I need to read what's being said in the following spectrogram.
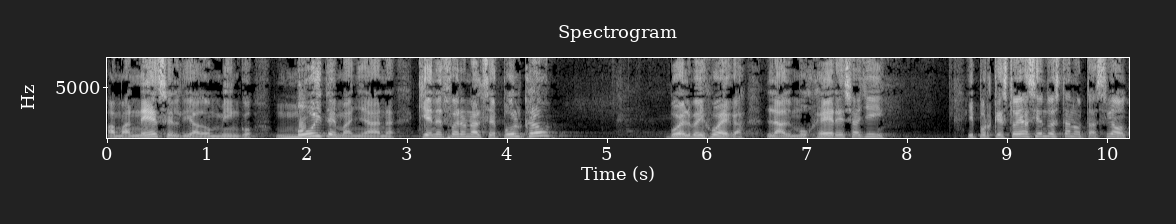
amanece el día domingo, muy de mañana. ¿Quiénes fueron al sepulcro? Vuelve y juega. Las mujeres allí. ¿Y por qué estoy haciendo esta anotación?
